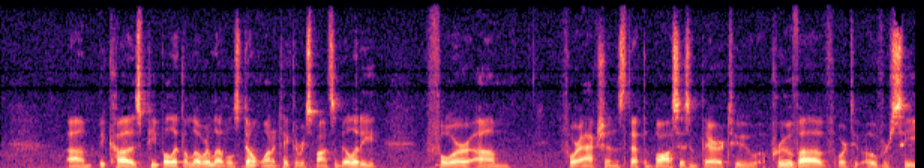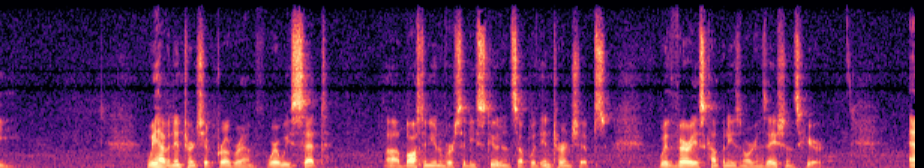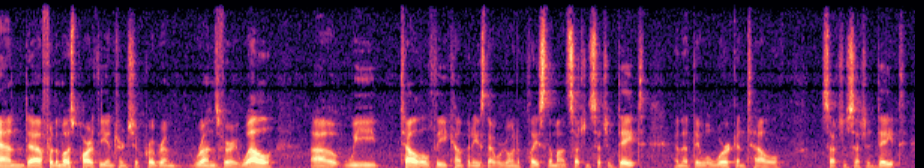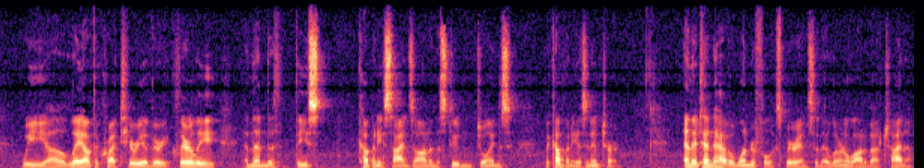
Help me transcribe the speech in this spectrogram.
um, because people at the lower levels don't want to take the responsibility for um, for actions that the boss isn't there to approve of or to oversee. We have an internship program where we set uh, Boston University students up with internships with various companies and organizations here. And uh, for the most part, the internship program runs very well. Uh, we tell the companies that we're going to place them on such and such a date and that they will work until such and such a date. We uh, lay out the criteria very clearly and then the, the company signs on and the student joins the company as an intern. And they tend to have a wonderful experience and they learn a lot about China.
